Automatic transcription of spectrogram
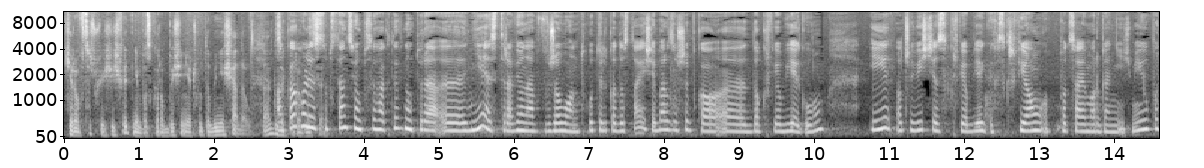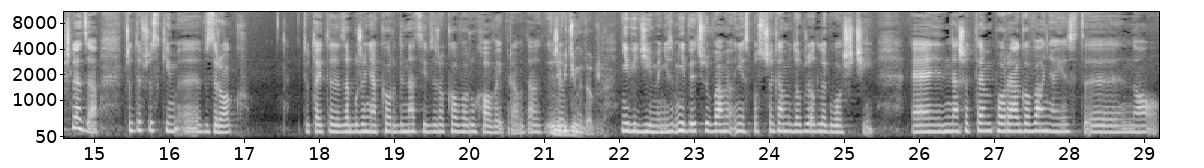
kierowca czuje się świetnie, bo skoro by się nie czuł, to by nie siadał, tak? Alkohol jest substancją psychoaktywną, która nie jest trawiona w żołądku, tylko dostaje się bardzo szybko e, do krwiobiegu i oczywiście z, krwiobieg, z krwią po całym organizmie i upośledza przede wszystkim e, wzrok. Tutaj te zaburzenia koordynacji wzrokowo-ruchowej, prawda? Nie Że- widzimy dobrze. nie widzimy, nie, nie wyczuwamy, nie spostrzegamy dobrze odległości. E, nasze tempo reagowania jest no,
